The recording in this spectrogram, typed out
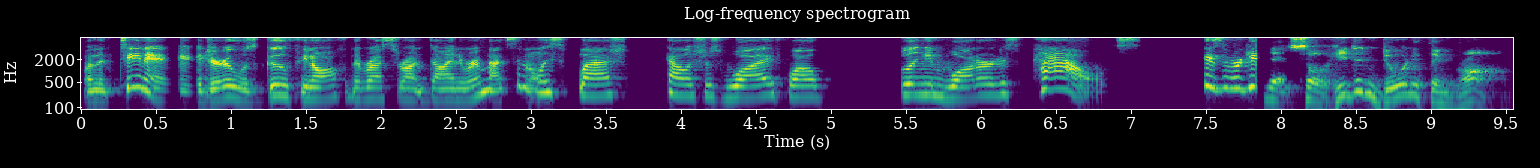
when the teenager who was goofing off in the restaurant dining room accidentally splashed Kalisher's wife while flinging water at his pals. He said, We're Yeah, so he didn't do anything wrong.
